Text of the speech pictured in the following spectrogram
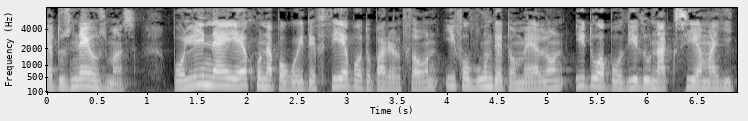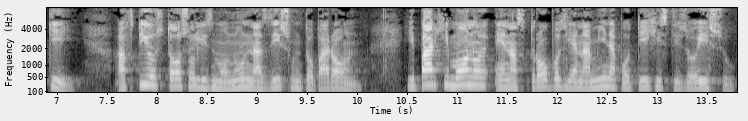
Για τους νέους μας. Πολλοί νέοι έχουν απογοητευτεί από το παρελθόν ή φοβούνται το μέλλον ή του αποδίδουν αξία μαγική. Αυτοί ωστόσο λησμονούν να ζήσουν το παρόν. Υπάρχει μόνο ένας τρόπος για να μην αποτύχεις τη ζωή σου,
